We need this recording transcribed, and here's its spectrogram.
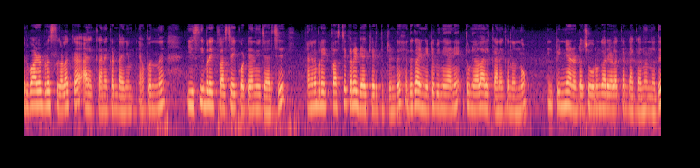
ഒരുപാട് ഡ്രസ്സുകളൊക്കെ അലക്കാനൊക്കെ ഉണ്ടായിരുന്നു അപ്പോൾ ഇന്ന് ഈസി ബ്രേക്ക്ഫാസ്റ്റ് ആയിക്കോട്ടെ എന്ന് വിചാരിച്ച് അങ്ങനെ ബ്രേക്ക്ഫാസ്റ്റ് ഒക്കെ റെഡിയാക്കി എടുത്തിട്ടുണ്ട്. ഇത് കഴിഞ്ഞിട്ട് പിന്നെ ഞാൻ തുണികൾ അലക്കാനൊക്കെ നിന്നു. പിന്നെയാണ് കേട്ടോ ചോറും കറികളൊക്കെ ഉണ്ടാക്കാൻ നിന്നത്.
